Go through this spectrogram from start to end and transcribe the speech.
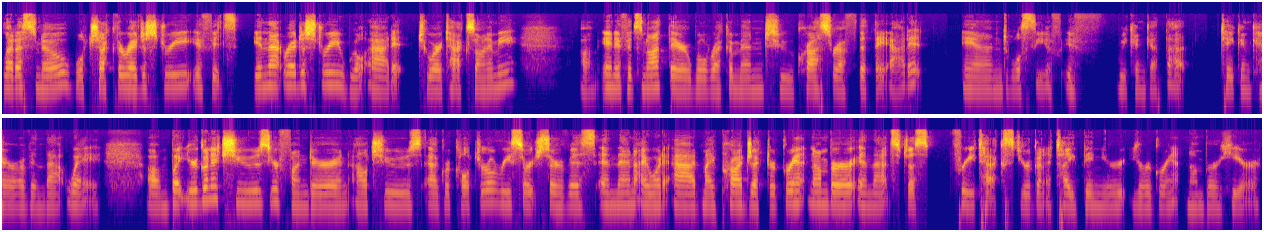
let us know. We'll check the registry. If it's in that registry, we'll add it to our taxonomy. Um, and if it's not there, we'll recommend to Crossref that they add it and we'll see if, if we can get that taken care of in that way. Um, but you're gonna choose your funder and I'll choose Agricultural Research Service and then I would add my project or grant number and that's just free text. You're gonna type in your, your grant number here.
